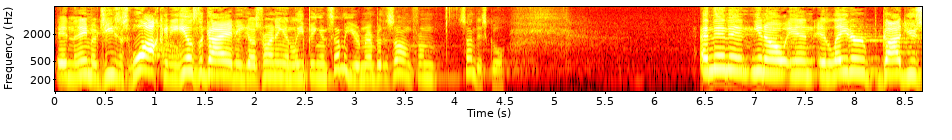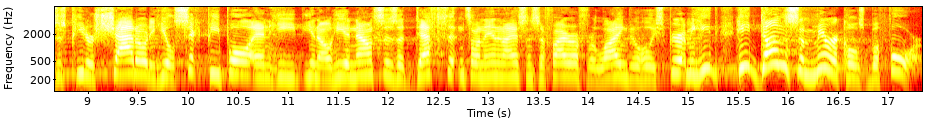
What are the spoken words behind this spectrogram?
in the name of Jesus. Walk, and he heals the guy, and he goes running and leaping. And some of you remember the song from Sunday school. And then, in, you know, in, in, later, God uses Peter's shadow to heal sick people, and he, you know, he announces a death sentence on Ananias and Sapphira for lying to the Holy Spirit. I mean, he he'd done some miracles before.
